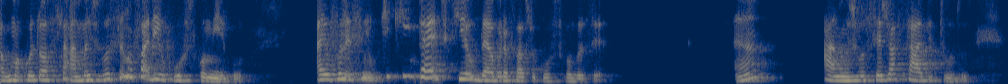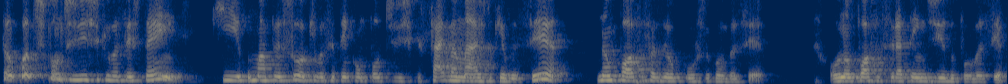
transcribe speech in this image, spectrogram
alguma coisa, ela falou, ah, mas você não faria o curso comigo? Aí eu falei assim, o que, que impede que eu, Débora, faça o curso com você? É? Ah, mas você já sabe tudo. Então, quantos pontos de vista que vocês têm que uma pessoa que você tem como ponto de vista que saiba mais do que você não possa fazer o curso com você? Ou não possa ser atendido por você?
